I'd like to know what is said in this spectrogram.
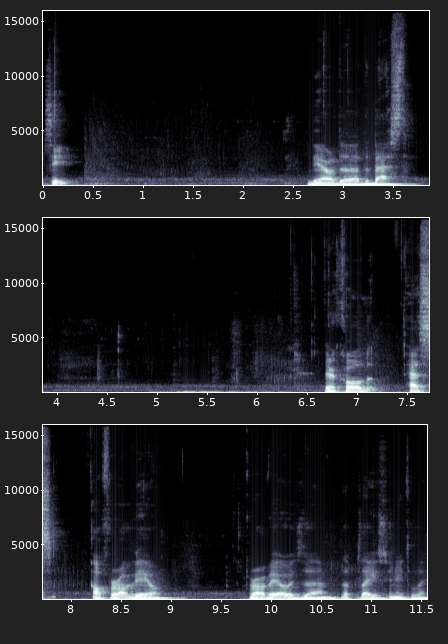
See? They are the, the best. They're called S of Raveo. Raveo is the, the place in Italy.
